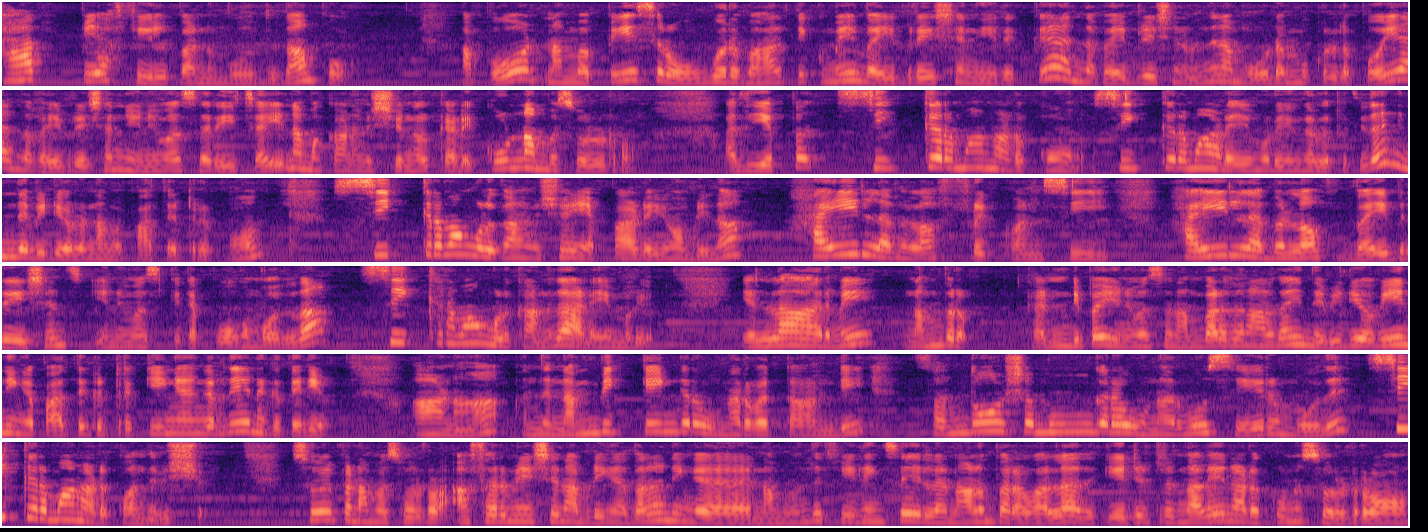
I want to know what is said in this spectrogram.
ஹாப்பியாக ஃபீல் பண்ணும்போது தான் போகும். அப்போது நம்ம பேசுகிற ஒவ்வொரு வார்த்தைக்குமே வைப்ரேஷன் இருக்குது அந்த வைப்ரேஷன் வந்து நம்ம உடம்புக்குள்ளே போய் அந்த வைப்ரேஷன் யூனிவர்ஸை ரீச் ஆகி நமக்கான விஷயங்கள் கிடைக்கும்னு நம்ம சொல்கிறோம் அது எப்போ சீக்கிரமாக நடக்கும் சீக்கிரமாக அடைய முடியுங்கிறத பற்றி தான் இந்த வீடியோவில் நம்ம பார்த்துட்ருக்கோம் சீக்கிரமாக உங்களுக்கான விஷயம் எப்போ அடையும் அப்படின்னா high level of frequency high level of vibrations universe கிட்ட போகும்போது தான் சீக்கிரமாக உங்களுக்கானது அடைய முடியும். எல்லாருமே நம்புகிறோம் கண்டிப்பாக யூனிவர்ஸை நம்புறதுனால தான் இந்த வீடியோவையே நீங்கள் பார்த்துக்கிட்டு இருக்கீங்கிறது எனக்கு தெரியும். ஆனால் அந்த நம்பிக்கைங்கிற உணர்வை தாண்டி சந்தோஷமுங்கிற உணர்வும் சேரும்போது சீக்கிரமாக நடக்கும் அந்த விஷயம். ஸோ இப்போ நம்ம சொல்கிறோம் அஃபர்மேஷன் அப்படிங்கிறதால நீங்கள் நம்ம வந்து ஃபீலிங்ஸே இல்லைனாலும் பரவாயில்ல அது கேட்டுட்டு இருந்தாலே நடக்கும்னு சொல்கிறோம்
